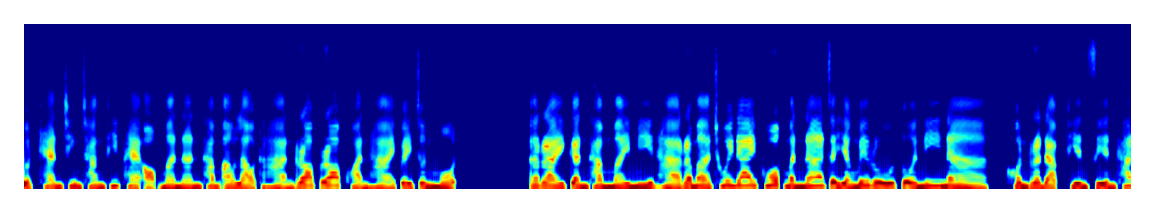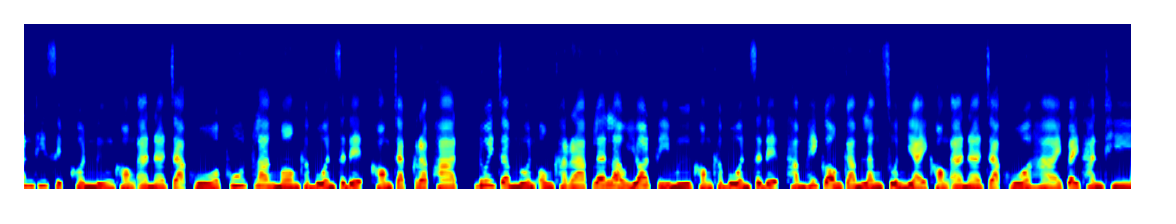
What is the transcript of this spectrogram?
ยศแค้นชิงชังที่แผ่ออกมานั้นทำเอาเหล่าทหารรอบๆขวัญหายไปจนหมด อะไรกันทำไมมีหาระมาช่วยได้พวกมันน่าจะยังไม่รู้ตัวนี่นา คนระดับเทียนเซียนขั้นที่สิบคนหนึ่งของอาณาจักรหัวพูดพลางมองขบวนเสด็จของจักรพรรดิด้วยจำนวนองครักษ์และเหล่ายอดฝีมือของขบวนเสด็จทำให้กองกำลังส่วนใหญ่ของอาณาจักรหัวหายไปทันที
